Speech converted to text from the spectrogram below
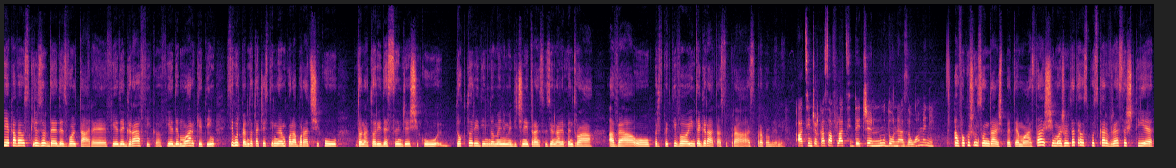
Fie că aveau skills-uri de dezvoltare, fie de grafică, fie de marketing. Sigur că în tot acest timp noi am colaborat și cu donatorii de sânge și cu doctorii din domeniul medicinei transfuzionale pentru a avea o perspectivă integrată asupra, asupra problemei. Ați încercat să aflați de ce nu donează oamenii? Am făcut și un sondaj pe tema asta și majoritatea au spus că ar vrea să știe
